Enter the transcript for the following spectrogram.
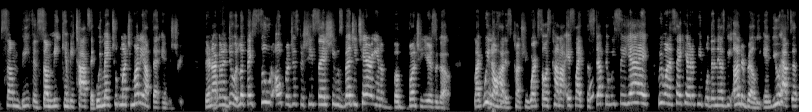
some beef and some meat can be toxic. We make too much money off that industry. They're not going to do it. Look, they sued Oprah just because she said she was vegetarian a, a bunch of years ago. Like we know how this country works. So it's kind of it's like the stuff that we see, yay, we want to take care of the people. Then there's the underbelly, and you have to,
